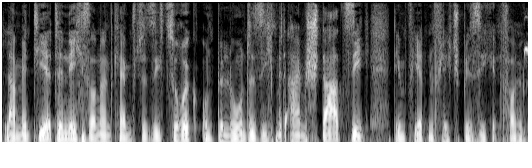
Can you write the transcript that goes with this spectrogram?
lamentierte nicht, sondern kämpfte sich zurück und belohnte sich mit einem Startsieg, dem vierten Pflichtspielsieg in Folge.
